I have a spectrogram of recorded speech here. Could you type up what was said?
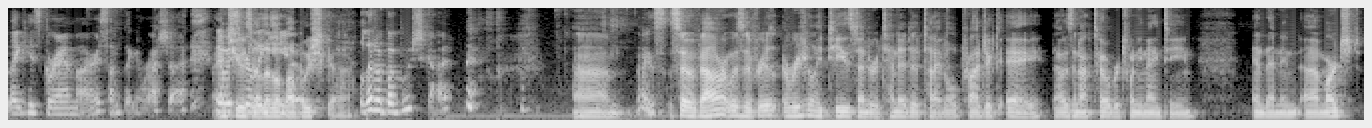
like his grandma or something in Russia. And and was she was really a little cute. babushka. A little babushka. Um, nice. So Valorant was originally teased under a tentative title, Project A. That was in October 2019, and then in uh, March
